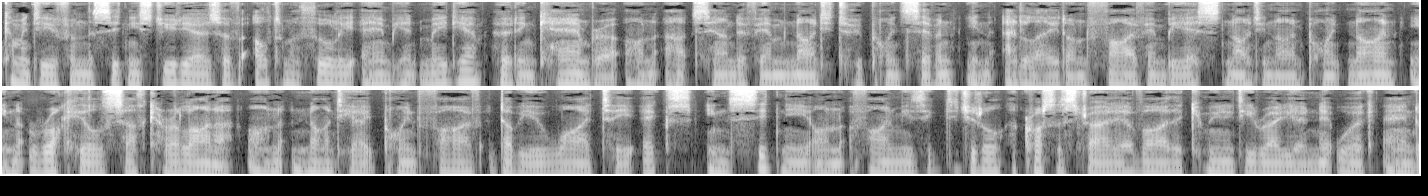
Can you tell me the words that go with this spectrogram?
Coming to you from the Sydney studios of Ultima Thule Ambient Media, heard in Canberra on Art Sound FM 92.7, in Adelaide on 5MBS 99.9, in Rock Hill, South Carolina on 98.5 WYTX, in Sydney on Fine Music Digital, across Australia via the Community Radio Network, and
